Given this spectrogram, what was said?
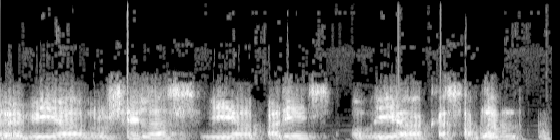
eh, vía Bruselas, vía París o vía Casablanca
